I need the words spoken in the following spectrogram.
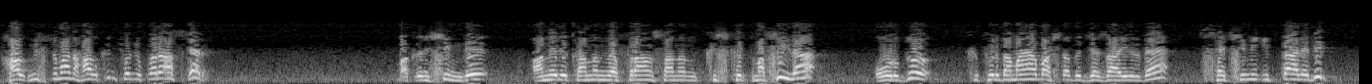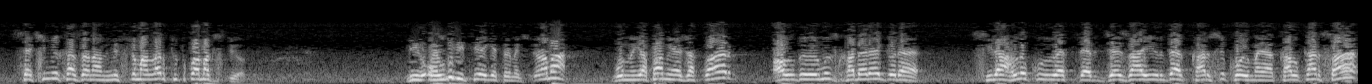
Hal, Müslüman halkın çocukları asker. Bakın şimdi Amerika'nın ve Fransa'nın kışkırtmasıyla ordu kıpırdamaya başladı Cezayir'de. Seçimi iptal edip seçimi kazanan Müslümanları tutuklamak istiyor. Bir oldu bitiye getirmek istiyor ama bunu yapamayacaklar. Aldığımız habere göre silahlı kuvvetler Cezayir'de karşı koymaya kalkarsa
